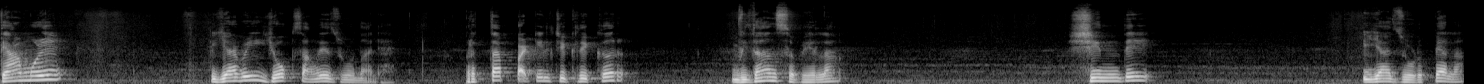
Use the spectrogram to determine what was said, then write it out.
त्यामुळे यावेळी योग चांगले जुळून आले आहेत. प्रताप पाटील चिखलीकर विधानसभेला शिंदे या जोडप्याला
